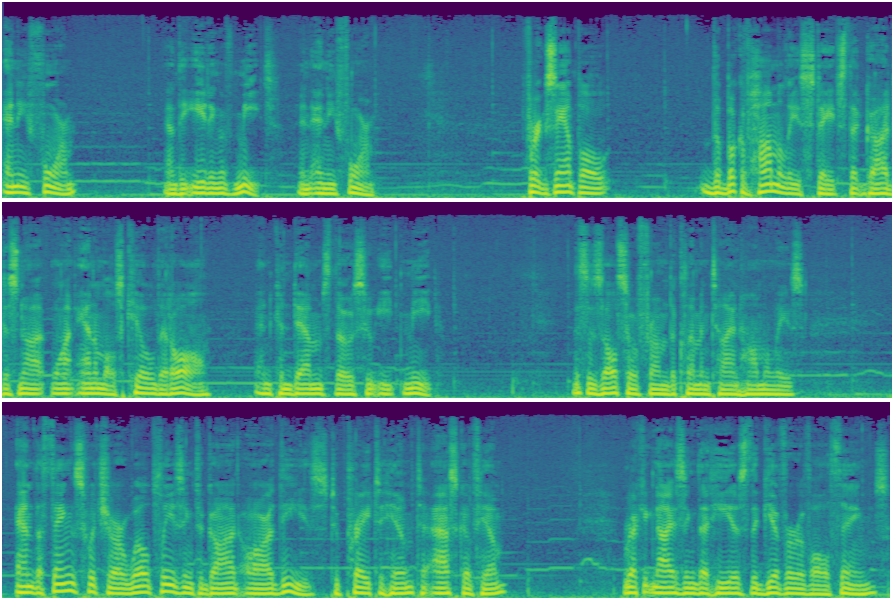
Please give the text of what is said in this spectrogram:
any form and the eating of meat in any form. For example, the Book of Homilies states that God does not want animals killed at all and condemns those who eat meat. This is also from the Clementine Homilies. And the things which are well pleasing to God are these to pray to Him, to ask of Him, recognizing that He is the giver of all things,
